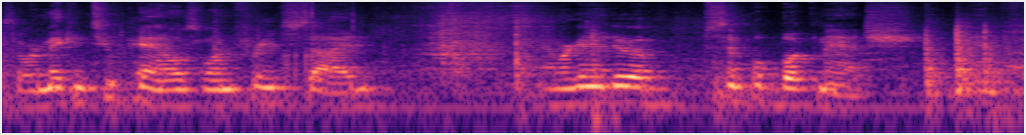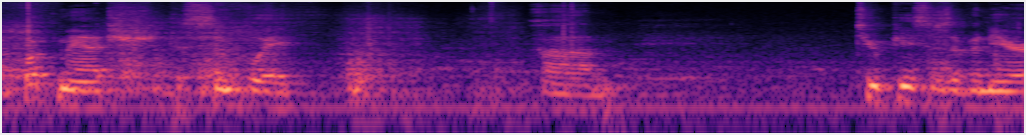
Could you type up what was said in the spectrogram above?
So we're making two panels, one for each side, and we're going to do a simple book match. And a book match is simply um, two pieces of veneer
